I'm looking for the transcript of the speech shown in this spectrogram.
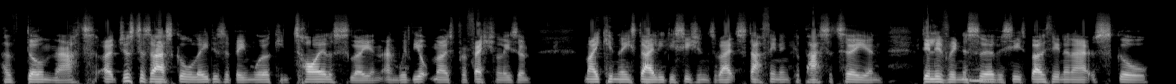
have done that. Uh, just as our school leaders have been working tirelessly and, and with the utmost professionalism making these daily decisions about staffing and capacity and delivering the mm. services both in and out of school.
